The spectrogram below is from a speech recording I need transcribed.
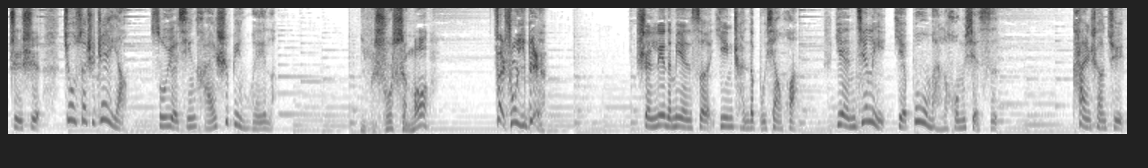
只是就算是这样，苏月心还是病危了。你们说什么？再说一遍！沈炼的面色阴沉的不像话，眼睛里也布满了红血丝，看上去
